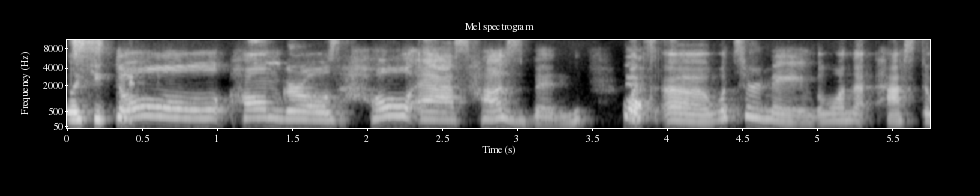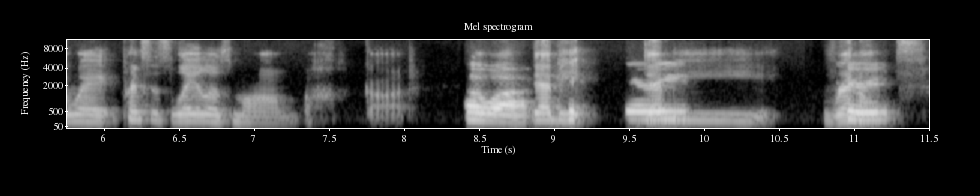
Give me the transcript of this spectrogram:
like he stole homegirl's whole ass husband. Yeah. What's uh what's her name? The one that passed away, Princess Layla's mom. Oh God. Oh uh Debbie Carrie, Debbie Reynolds.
